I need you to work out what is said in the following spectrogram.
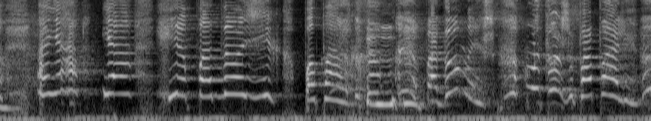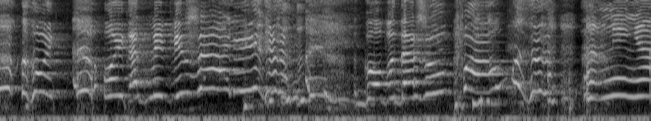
А я, я, я под дождик попал. Подумаешь, мы тоже попали. Ой, ой, как мы бежали. Гоба даже упал. А Меня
